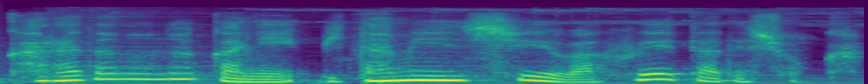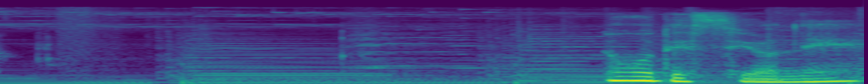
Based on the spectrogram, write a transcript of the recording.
体の中にビタミン C は増えたでしょうか？そうですよね。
